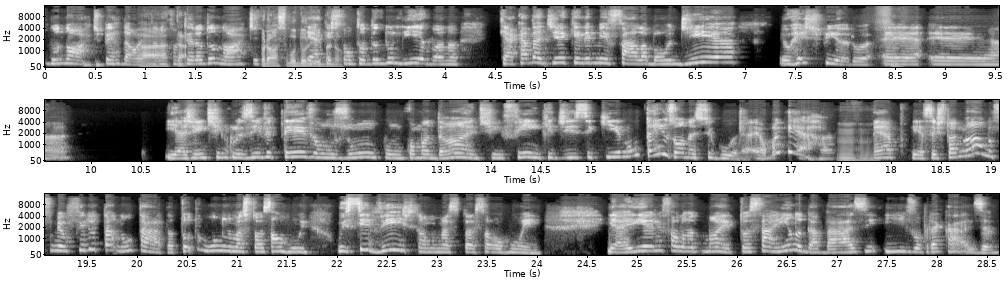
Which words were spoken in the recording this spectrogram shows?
do norte, perdão. ele está na ah, tá. fronteira do norte. Próximo do que Líbano. É a questão toda do Líbano. Que a cada dia que ele me fala bom dia, eu respiro. É, é, e a gente, inclusive, teve um Zoom com o um comandante, enfim, que disse que não tem zona segura, é uma guerra. Uhum. Né? Porque essa história, não, meu filho tá, não tá, tá todo mundo numa situação ruim. Os civis estão numa situação ruim. E aí ele falou: mãe, tô saindo da base e vou para casa.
